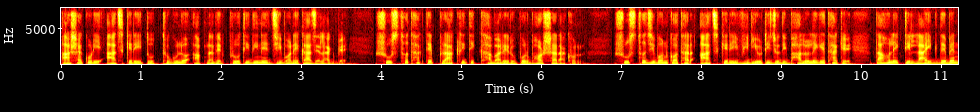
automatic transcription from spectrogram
আশা করি আজকের এই তথ্যগুলো আপনাদের প্রতিদিনের জীবনে কাজে লাগবে। সুস্থ থাকতে প্রাকৃতিক খাবারের উপর ভরসা রাখুন। সুস্থ জীবন কথার আজকের এই ভিডিওটি যদি ভালো লেগে থাকে, তাহলে একটি লাইক দেবেন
